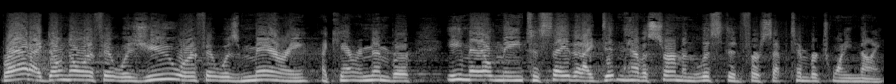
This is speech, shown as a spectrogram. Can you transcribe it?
Brad, I don't know if it was you or if it was Mary, I can't remember, emailed me to say that I didn't have a sermon listed for September 29th.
